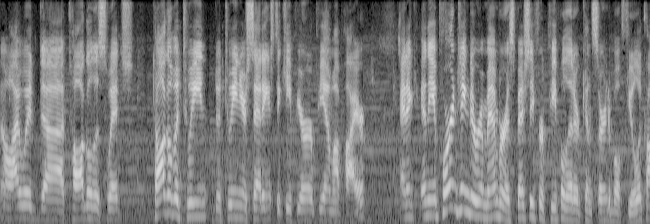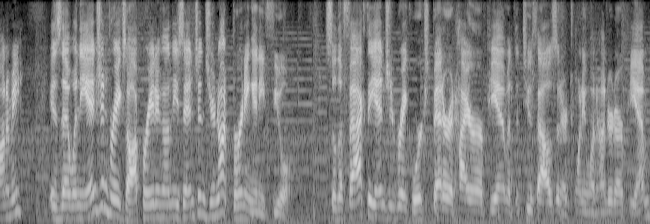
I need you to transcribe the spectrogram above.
No, I would uh, toggle the switch, toggle between between your settings to keep your RPM up higher. And, and the important thing to remember, especially for people that are concerned about fuel economy, is that when the engine brake's operating on these engines, you're not burning any fuel. So the fact the engine brake works better at higher RPM at the 2000 or 2100 RPM,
